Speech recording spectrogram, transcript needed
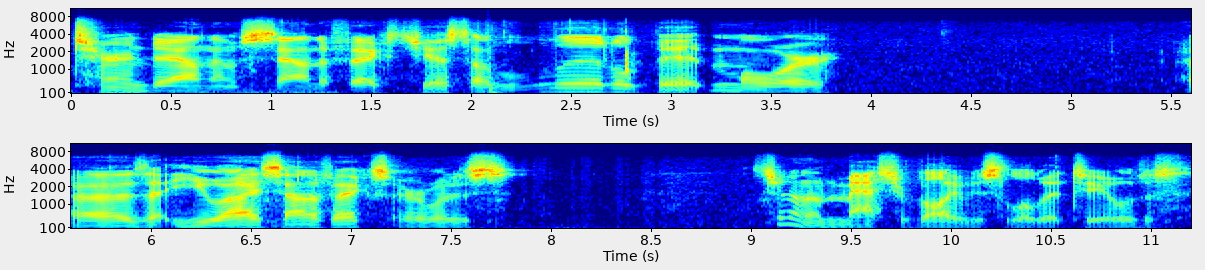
turn down those sound effects just a little bit more? Uh, is that UI sound effects or what is? Let's turn on the master volume just a little bit too. We'll just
